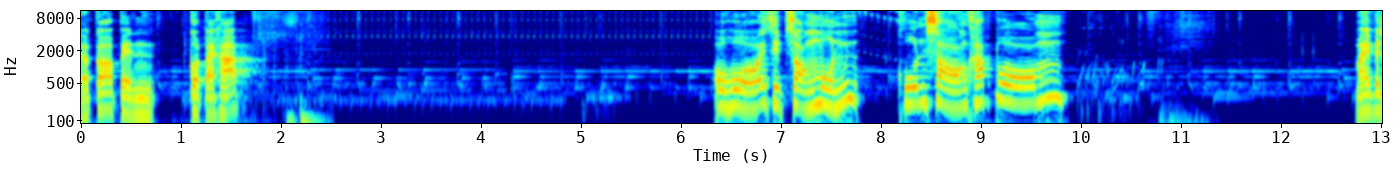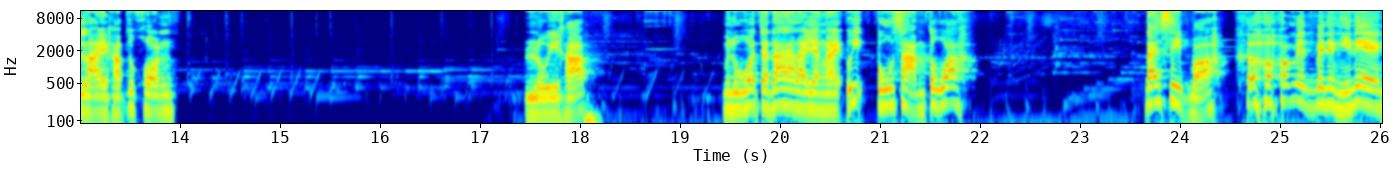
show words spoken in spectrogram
แล้วก็เป็นกดไปครับ โอ้โหสิบสองหมุน คูณสองครับผม ไม่เป็นไรครับทุกคน ลุยครับ ไม่รู้ว่าจะได้อะไรยังไง อุ๊ยปูสามตัว ได้สิบเหรอเป็นเป็นอย่างนี้นี่เอง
